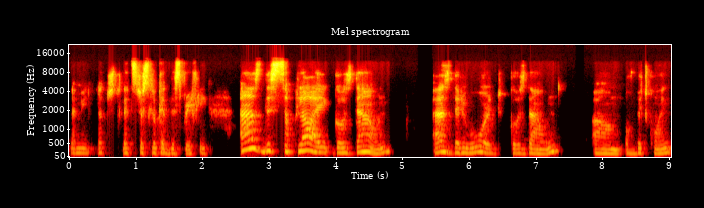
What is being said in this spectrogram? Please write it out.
let me let's let's just look at this briefly. As this supply goes down, as the reward goes down um, of Bitcoin,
